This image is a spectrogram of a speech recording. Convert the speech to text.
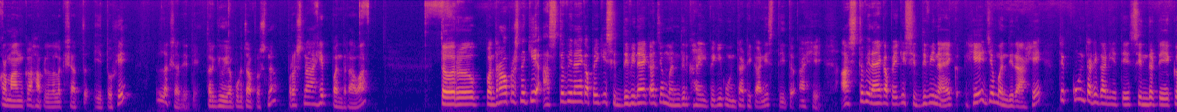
क्रमांक हा आपल्याला लक्षात येतो हे लक्षात येते. तर घेऊया पुढचा प्रश्न. प्रश्न आहे पंधरावा. तर पंधरावा प्रश्न की अष्टविनायकापैकी सिद्धिविनायकाचे मंदिर खालीलपैकी कोणत्या ठिकाणी स्थित आहे? अष्टविनायकापैकी सिद्धिविनायक हे जे मंदिर आहे ते कोणत्या ठिकाणी येते? सिंदटेक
